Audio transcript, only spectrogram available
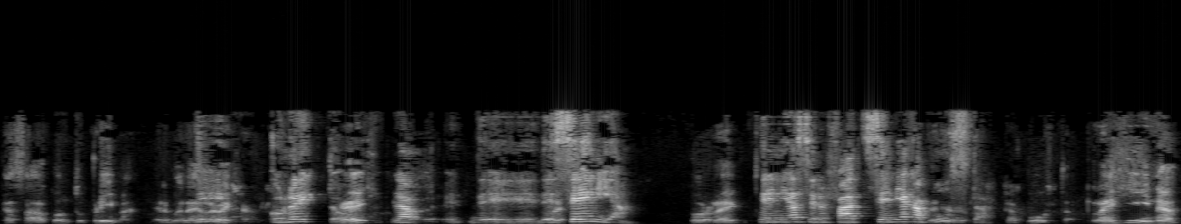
casada con tu prima, hermana de Rebeca. Correcto, de, de Senia. Correcto. Senia Serfati, Senia Capusta. Capusta. Regina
